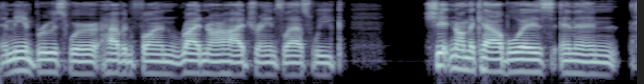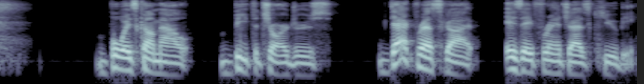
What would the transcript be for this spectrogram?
And me and Bruce were having fun riding our high trains last week, shitting on the Cowboys, and then boys come out, beat the Chargers. Dak Prescott is a franchise QB.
